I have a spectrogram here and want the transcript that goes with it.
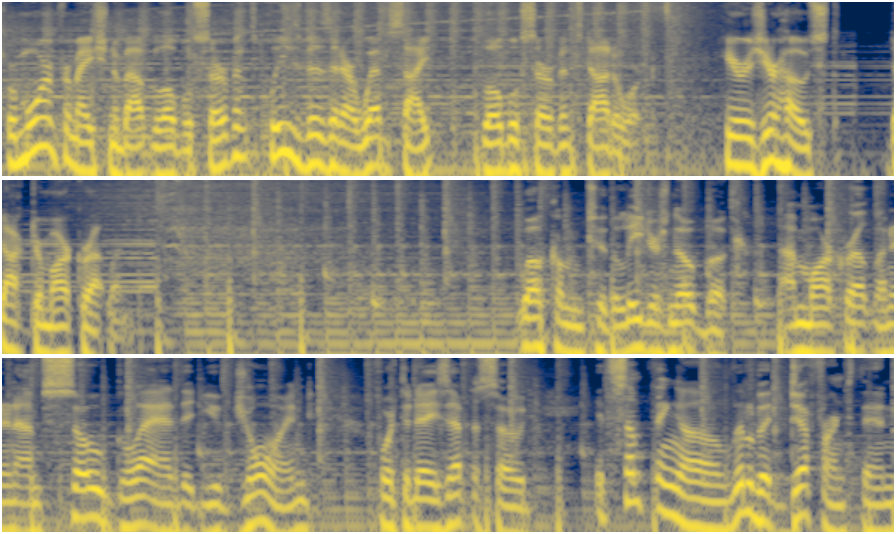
For more information about Global Servants, please visit our website, globalservants.org. Here is your host, Dr. Mark Rutland. Welcome to the Leader's Notebook. I'm Mark Rutland, and I'm so glad that you've joined for today's episode. It's something a little bit different than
